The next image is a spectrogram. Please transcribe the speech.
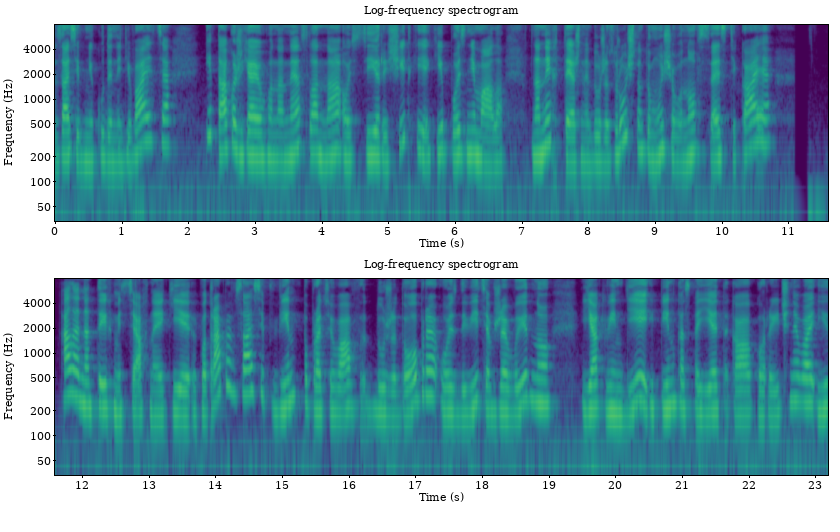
засіб нікуди не дівається. І також я його нанесла на ось ці решітки, які познімала. На них теж не дуже зручно, тому що воно все стікає. Але на тих місцях, на які потрапив засіб, він попрацював дуже добре. Ось дивіться, вже видно, як він діє, і пінка стає така коричнева, і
